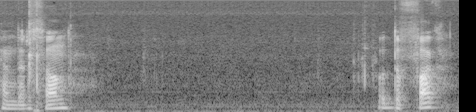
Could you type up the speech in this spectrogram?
Henderson. What the fuck?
